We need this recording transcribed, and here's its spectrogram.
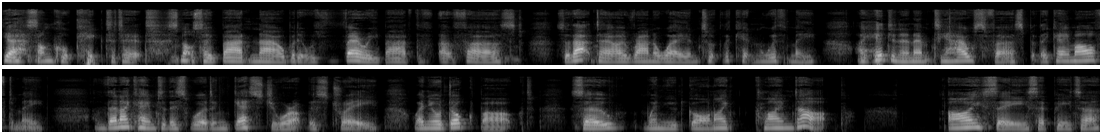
Yes, Uncle kicked at it. It's not so bad now, but it was very bad at first. So that day I ran away and took the kitten with me. I hid in an empty house first, but they came after me. And then I came to this wood and guessed you were up this tree when your dog barked. So when you'd gone, I climbed up. I see, said Peter,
